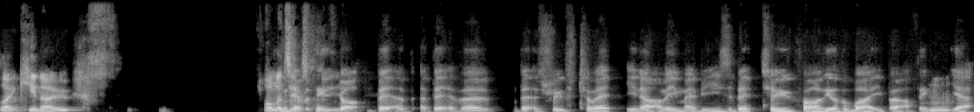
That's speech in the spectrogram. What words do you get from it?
like you know politics? everything's got a bit of a bit of a, bit of truth to it. You know, I mean, maybe he's a bit too far the other way, but I think mm. yeah,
